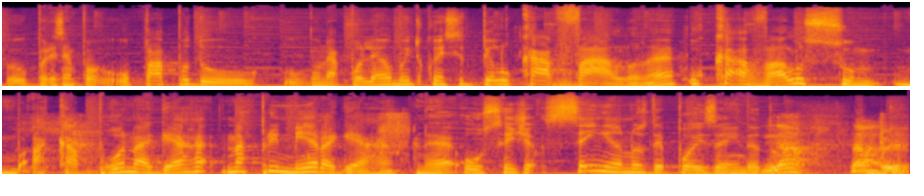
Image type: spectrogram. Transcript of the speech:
Por exemplo, o papo do o Napoleão é muito conhecido pelo cavalo, né? O cavalo sum- acabou na guerra na primeira guerra, né? Ou seja, 100 anos depois ainda do. Não, na, pr-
